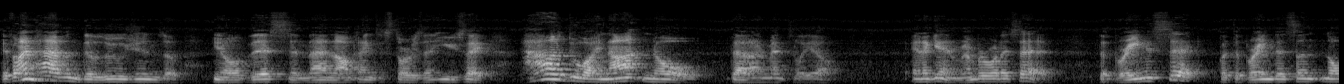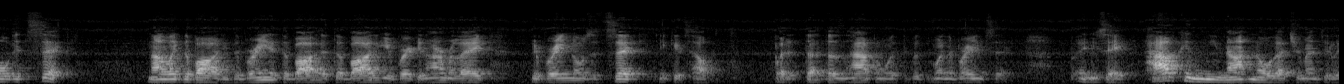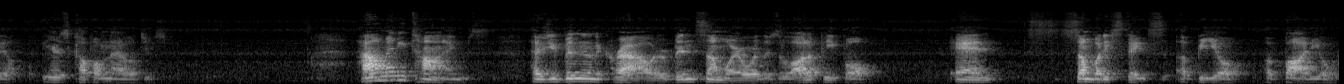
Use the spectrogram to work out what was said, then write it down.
If I'm having delusions of, you know, this and that and all kinds of stories, and you say, how do I not know that I'm mentally ill? And again, remember what I said. The brain is sick, but the brain doesn't know it's sick. Not like the body. The brain at the, bo- at the body, you break an arm or leg, your brain knows it's sick, it gets help. But it, that doesn't happen with, with when the brain's sick. And you say, how can you not know that you're mentally ill? Here's a couple analogies. How many times have you been in a crowd or been somewhere where there's a lot of people and somebody stinks of BO, of body odor?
